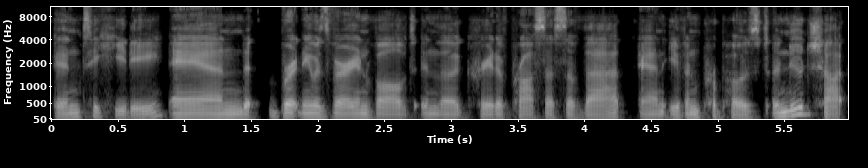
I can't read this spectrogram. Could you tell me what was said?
in Tahiti, and Britney was very involved in the creative process of that and even proposed a nude shot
